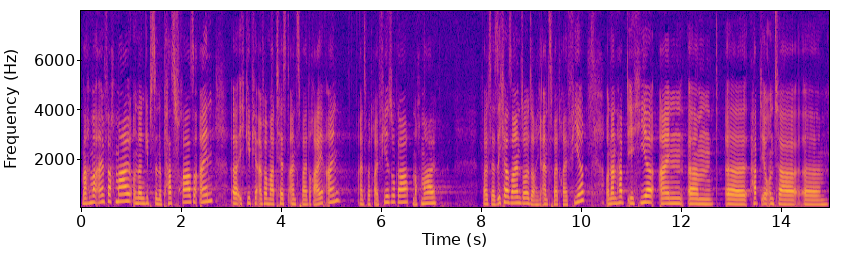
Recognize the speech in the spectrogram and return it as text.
Machen wir einfach mal und dann gibst du eine Passphrase ein. Äh, ich gebe hier einfach mal Test 123 ein. 1, 2, 3, 4 sogar. Nochmal. Falls er sicher sein soll, sage ich 1, 2, 3, 4. Und dann habt ihr hier ein, ähm, äh, habt ihr unter ähm,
